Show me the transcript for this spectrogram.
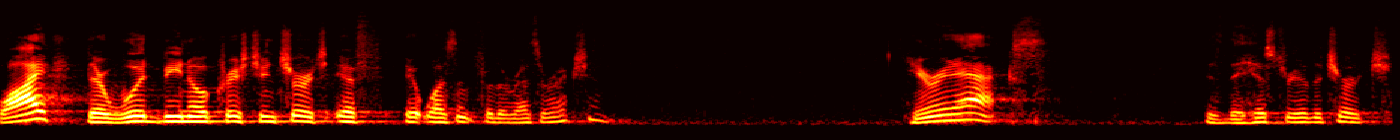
Why? There would be no Christian church if it wasn't for the resurrection. Here in Acts is the history of the church.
